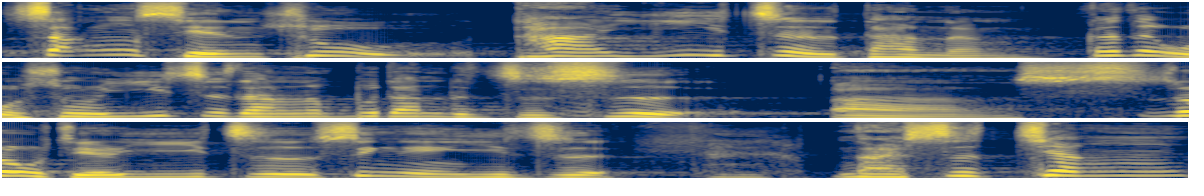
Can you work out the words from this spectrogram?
彰显出他医治的大能。刚才我说的医治大能，不单的只是啊肉体的医治、心灵医治，乃是将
